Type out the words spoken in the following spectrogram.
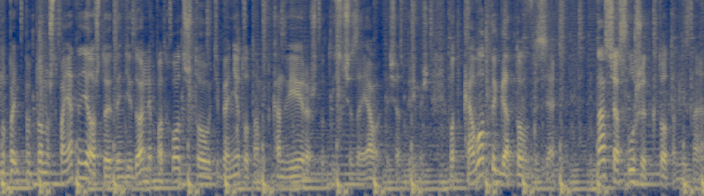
Ну, по- по- потому что понятное дело, что это индивидуальный подход, что у тебя нету там конвейера, что тысяча заявок ты сейчас примешь. Вот кого ты готов взять? Вот нас сейчас слушает кто там, не знаю,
